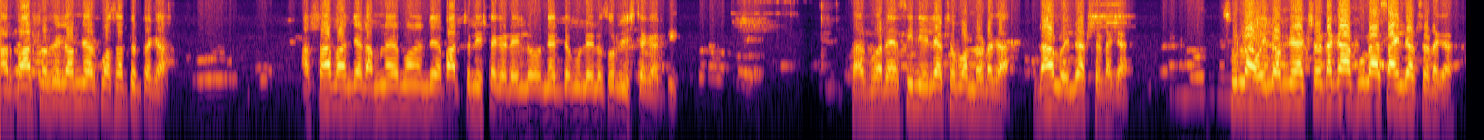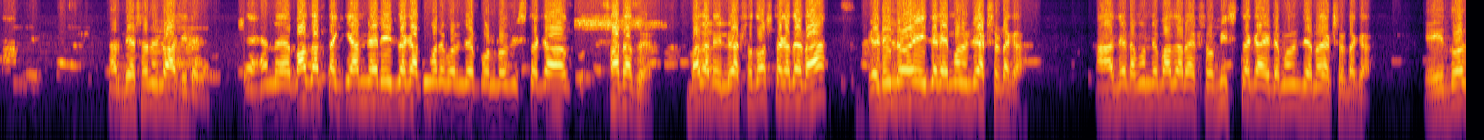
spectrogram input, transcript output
আর পাঁচশো হইল আপনার পঁচাত্তর টাকা। আর সাবান যেটা আপনার মনে পাঁচচল্লিশ টাকা হইল ন্যায্য মূল্য হইল চল্লিশ টাকা আর কি। তারপরে চিনি হইল একশো পনেরো টাকা, ডাল হইল একশো টাকা, চুলা হইল আপনি একশো টাকা, পুলা চাইলো একশো টাকা, আর বেসন হইল আশি টাকা। এখানে বাজার থেকে আপনার এই জায়গা মনে করেন যে পনেরো বিশ টাকা ষাট আছে। বাজার হইল একশো দশ টাকা যেটা, এটা হইল এই জায়গায় মনে হয় একশো টাকা। আর যেটা মনে বাজার একশো বিশ টাকা, এটা মনে হয় যেন একশো টাকা। এই দশ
